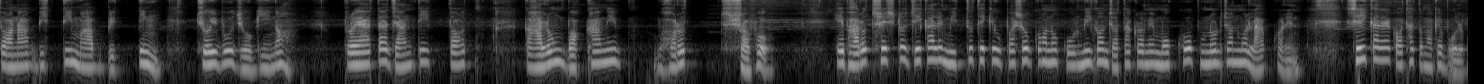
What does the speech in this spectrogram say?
তনা বৃত্তি মা বৃত্তিং চৈব যোগী ন। প্রয়াতা জানতি তৎ কালং বক্ষামি ভরৎসভ। হে ভারত শ্রেষ্ঠ যে কালে মৃত্যু থেকে উপাসকগণ ও কর্মীগণ যথাক্রমে মোক্ষ পুনর্জন্ম লাভ করেন, সেই কালের কথা তোমাকে বলব।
